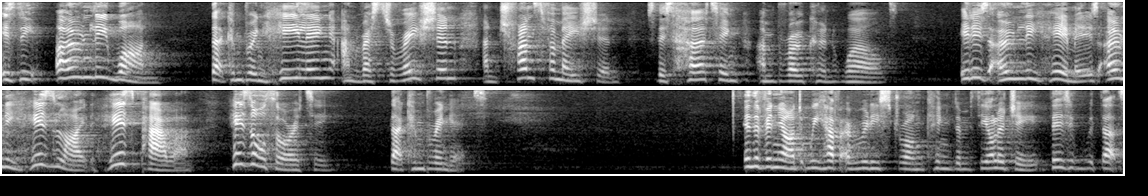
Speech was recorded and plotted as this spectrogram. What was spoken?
is the only one that can bring healing and restoration and transformation to this hurting and broken world. It is only Him, it is only His light, His power, His authority that can bring it. In the vineyard, we have a really strong kingdom theology. That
